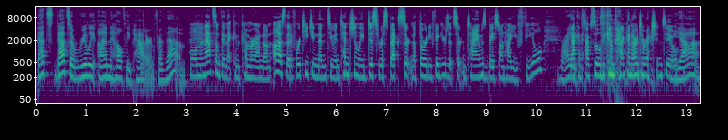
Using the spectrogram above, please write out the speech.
That's that's a really unhealthy pattern for them. Well, and then that's something that can come around on us. That if we're teaching them to intentionally disrespect certain authority figures at certain times based on how you feel, right, that can absolutely come back in our direction too. Yeah,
